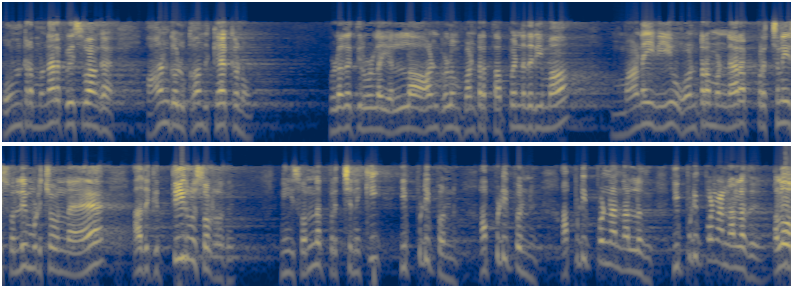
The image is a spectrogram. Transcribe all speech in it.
ஒன்றரை மணி நேரம் பேசுவாங்க. ஆண்கள் உட்கார்ந்து கேட்கணும். உலகத்தில் உள்ள எல்லா ஆண்களும் பண்ற தப்பு என்ன தெரியுமா? மனைவி ஒன்றரை மணி நேரம் பிரச்சனையை சொல்லி முடிச்ச உடனே அதுக்கு தீர்வு சொல்றது. நீ சொன்ன பிரச்சனைக்கு இப்படி பண்ணு அப்படி பண்ணு அப்படி பண்ணா நல்லது இப்படி பண்ணா நல்லது. ஹலோ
